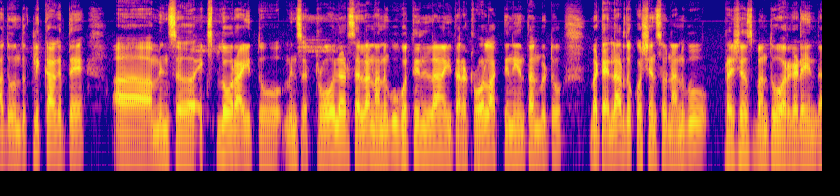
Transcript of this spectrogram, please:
ಅದೊಂದು ಕ್ಲಿಕ್ ಆಗುತ್ತೆ. ಮೀನ್ಸ್ ಎಕ್ಸ್ಪ್ಲೋರ್ ಆಯಿತು. ಮೀನ್ಸ್ ಟ್ರೋಲರ್ಸ್ ಎಲ್ಲ ನನಗೂ ಗೊತ್ತಿಲ್ಲ. ಈ ಥರ ಟ್ರೋಲ್ ಆಗ್ತೀನಿ ಅಂತ ಅಂದ್ಬಿಟ್ಟು ಬಟ್ ಎಲ್ಲರದು ಕ್ವಶನ್ಸು ನನಗೂ ಪ್ರೆಷರ್ಸ್ ಬಂತು ಹೊರಗಡೆಯಿಂದ.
